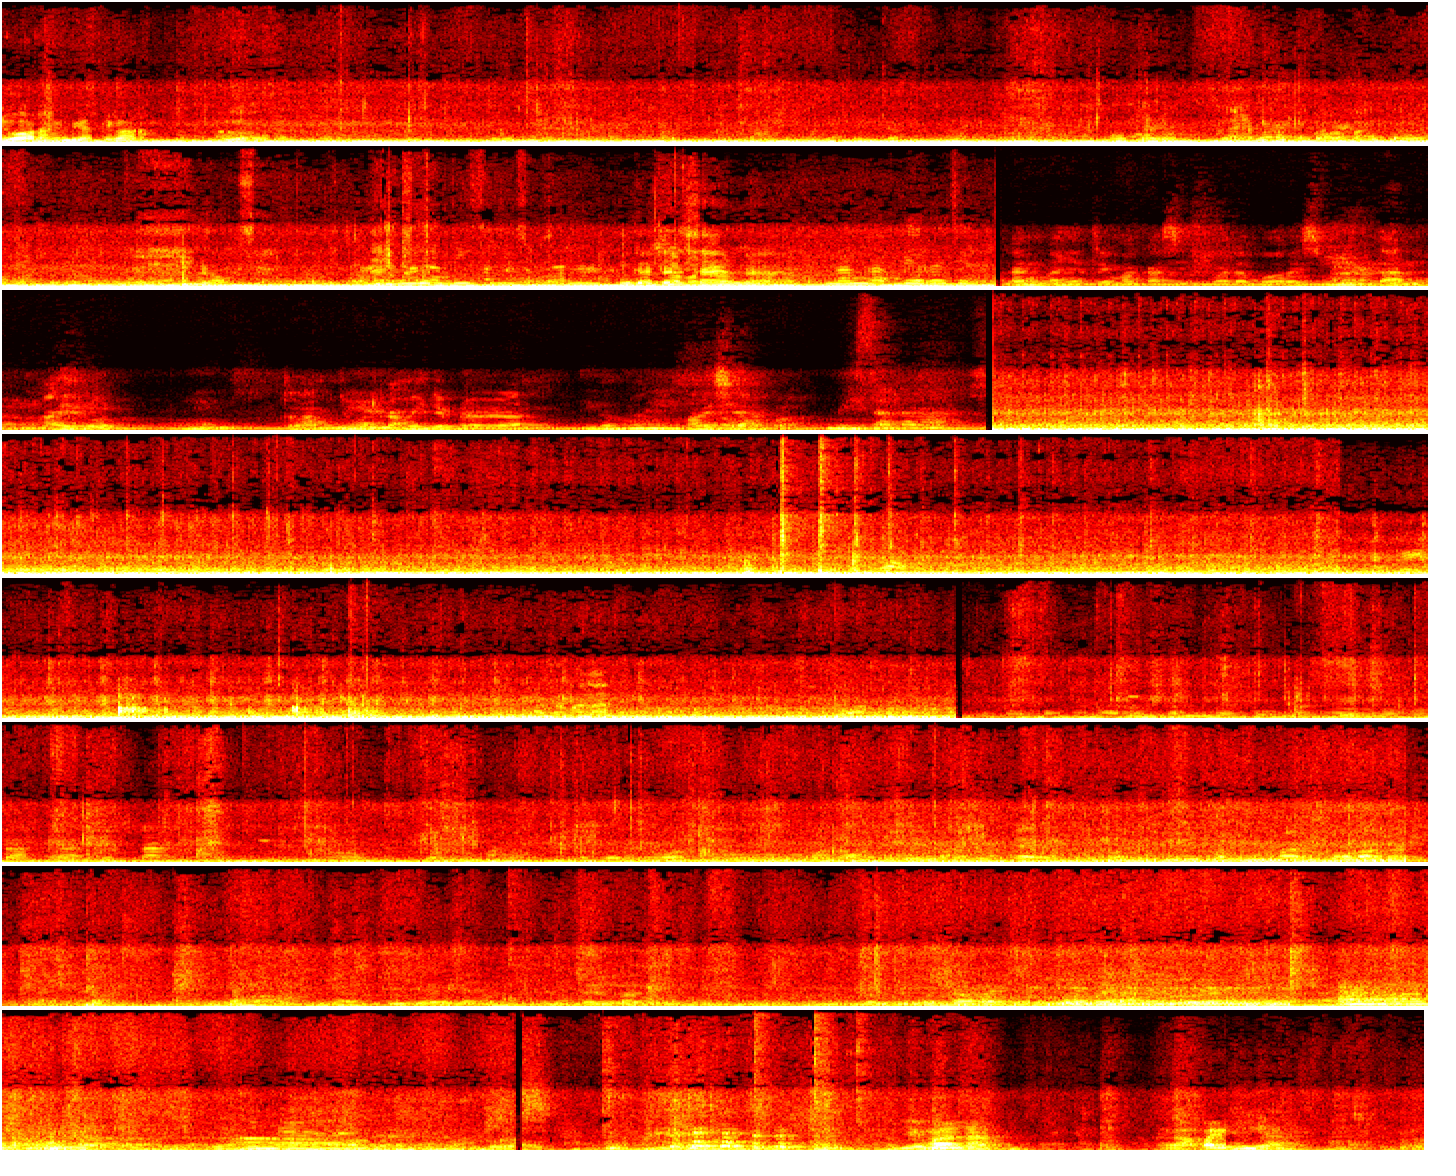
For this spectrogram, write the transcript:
Dua orang, tiga, tiga orang. Dua orang. Masuk sana? Enggak dari sana. Enggak, biar aja. Kan banyak terima kasih kepada Polres Bintan Airut telah menjemput kami di perairan Malaysia. Bisa tak? Gimana? Ngapain? Iya.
